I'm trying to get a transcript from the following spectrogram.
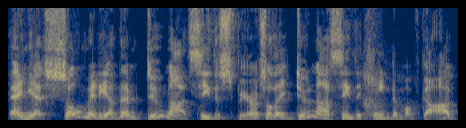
And yet, so many of them do not see the Spirit, so they do not see the kingdom of God.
